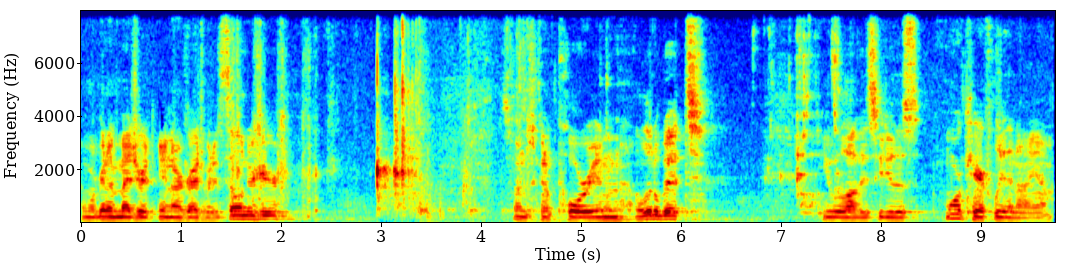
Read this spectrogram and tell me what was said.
and we're going to measure it in our graduated cylinder here. So I'm just going to pour in a little bit. You will obviously do this more carefully than I am,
